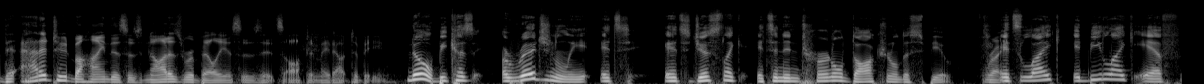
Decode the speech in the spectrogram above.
The attitude behind this is not as rebellious as it's often made out to be. No, because originally it's it's just like it's an internal doctrinal dispute. Right. It's like it'd be like if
